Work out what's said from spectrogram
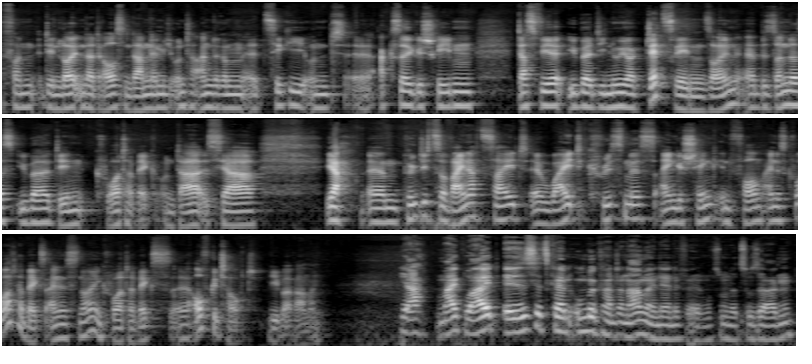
von den Leuten da draußen. Da haben nämlich unter anderem äh, Ziggy und äh, Axel geschrieben, dass wir über die New York Jets reden sollen, äh, besonders über den Quarterback. Und da ist ja ja, ähm, pünktlich zur Weihnachtszeit äh, White Christmas ein Geschenk in Form eines Quarterbacks, eines neuen Quarterbacks äh, aufgetaucht, lieber Rahman. Ja, Mike White, es ist jetzt kein unbekannter Name in der NFL, muss man dazu sagen.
